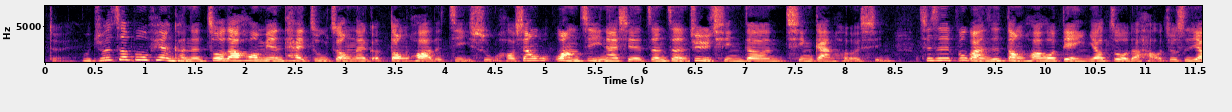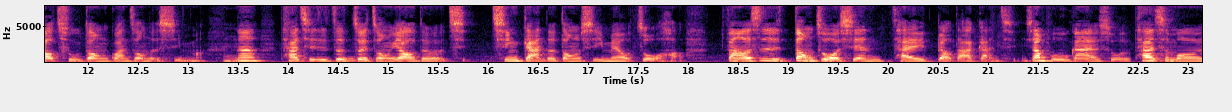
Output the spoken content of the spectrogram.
对，我觉得这部片可能做到后面太注重那个动画的技术，好像忘记那些真正剧情的情感核心。其实不管是动画或电影，要做得好，就是要触动观众的心嘛。那它其实这最重要的情情感的东西没有做好。反而是动作先才表达感情，像普普刚才说，他什么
